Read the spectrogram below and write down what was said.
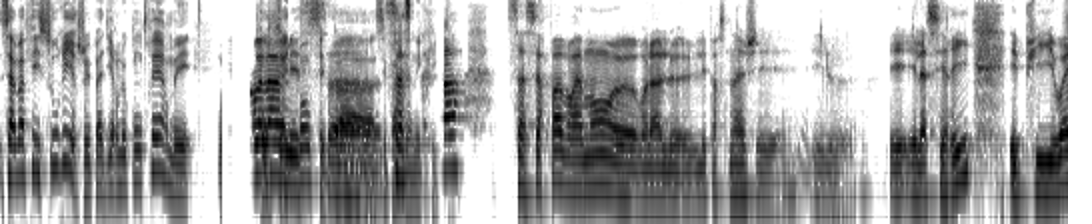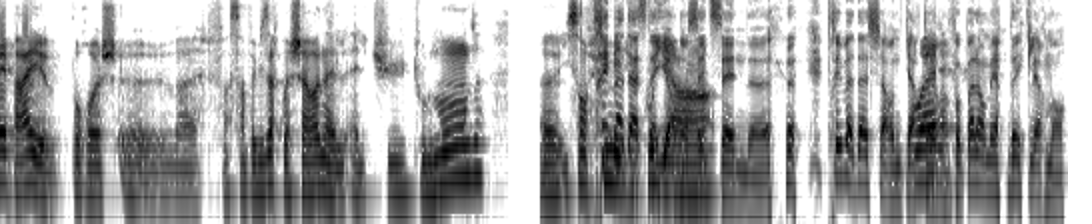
ça m'a fait sourire. Je vais pas dire le contraire mais voilà mais concrètement, c'est ça- pas- c'est pas ça bien sert écrit. pas- ça sert pas vraiment euh, voilà le- les personnages et, et le et, et la série et puis ouais pareil pour euh, euh, bah, c'est un peu bizarre quoi Sharon elle, elle tue tout le monde euh, il s'enfuit Très badass coup, il y a d'ailleurs dans un- cette scène. euh, Très badass Sharon Carter. Ouais. hein, faut pas l'emmerder clairement.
